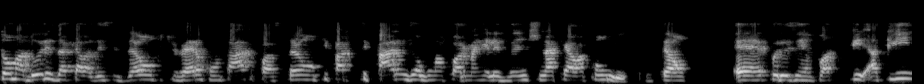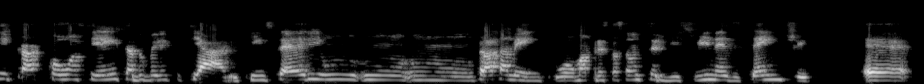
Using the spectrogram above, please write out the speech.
tomadores daquela decisão, que tiveram contato com a ação, que participaram de alguma forma relevante naquela conduta. Então, é, por exemplo, a, a, clínica com a ciência do beneficiário, que insere um, um, um tratamento ou uma prestação de serviço inexistente, é,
